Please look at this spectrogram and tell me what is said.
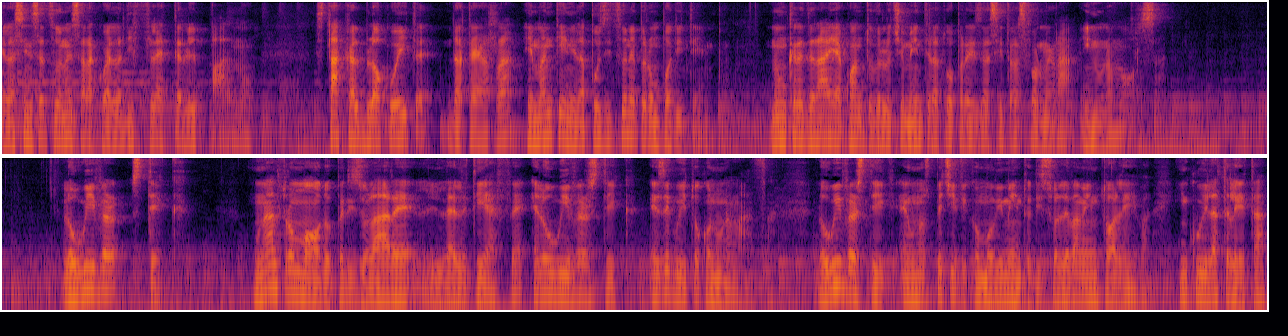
e la sensazione sarà quella di flettere il palmo. Stacca il block weight da terra e mantieni la posizione per un po' di tempo. Non crederai a quanto velocemente la tua presa si trasformerà in una morsa. Lo Weaver Stick. Un altro modo per isolare l'LTF è lo Weaver Stick, eseguito con una mazza. Lo Weaver Stick è uno specifico movimento di sollevamento a leva, in cui l'atleta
